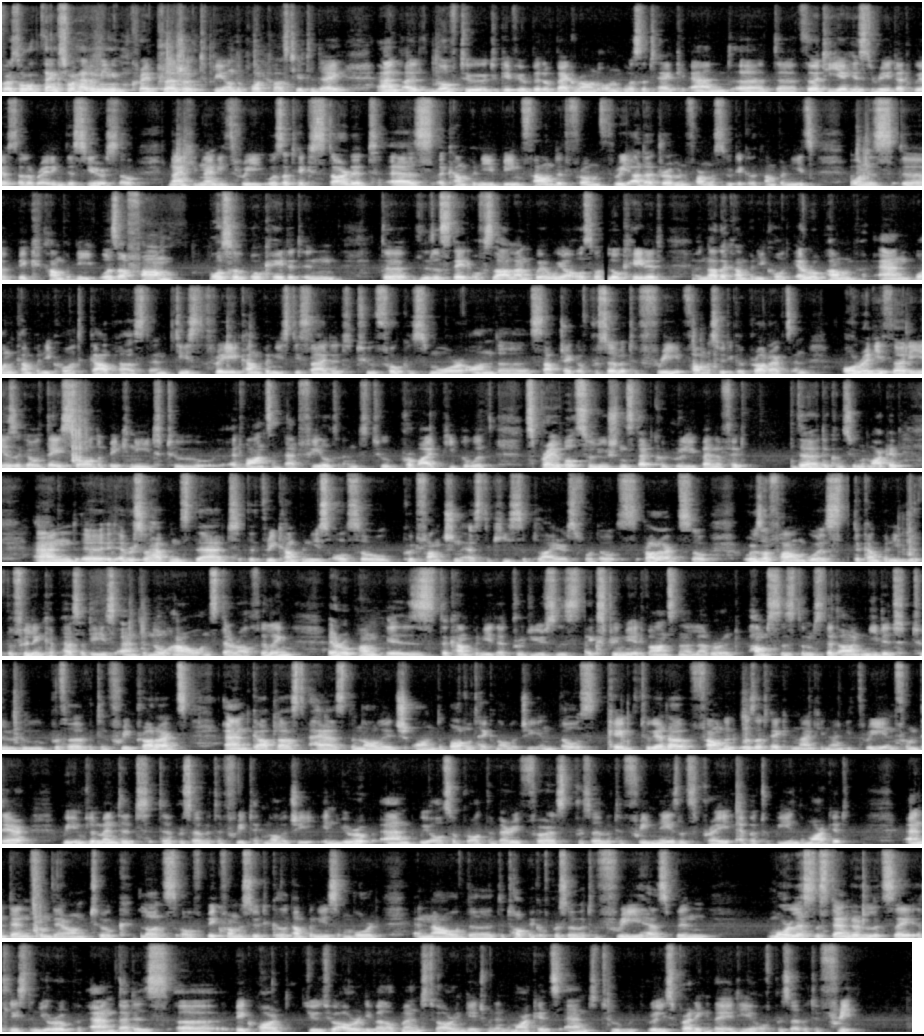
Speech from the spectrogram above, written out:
First of all, thanks for having me. Great pleasure to be on the podcast here today. And I'd love to, to give you a bit of background on Ursatec and uh, the 30 year history that we are celebrating this year. So, 1993, Ursatec started as a company being founded from three other German pharmaceutical companies. One is the big company Ursapharm, also located in the little state of Saarland, where we are also located, another company called Aeropump, and one company called Garplast. And these three companies decided to focus more on the subject of preservative free pharmaceutical products. And already 30 years ago, they saw the big need to advance in that field and to provide people with sprayable solutions that could really benefit the, the consumer market. And uh, it ever so happens that the three companies also could function as the key suppliers for those products. So Ursapharm was the company with the filling capacities and the know-how on sterile filling. Aeropump is the company that produces extremely advanced and elaborate pump systems that are needed to do preservative-free products. And Garplast has the knowledge on the bottle technology. And those came together, founded Ursatec in 1993. And from there, we implemented the preservative free technology in Europe. And we also brought the very first preservative free nasal spray ever to be in the market. And then from there on, took lots of big pharmaceutical companies on board. And now the, the topic of preservative free has been more or less the standard, let's say, at least in Europe. And that is a big part due to our development, to our engagement in the markets, and to really spreading the idea of preservative free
